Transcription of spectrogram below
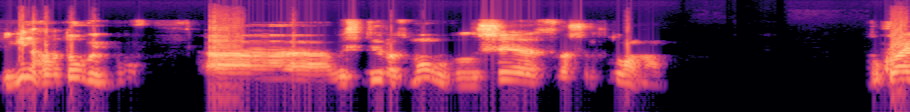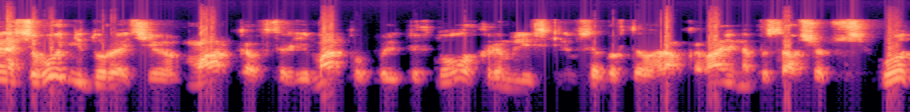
І він готовий був а, вести розмову лише з Вашингтоном. Буквально сьогодні, до речі, Марков, Сергій Марков, політехнолог кремлівський, у себе в телеграм-каналі написав, що от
